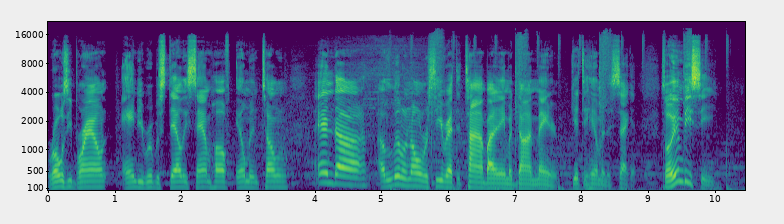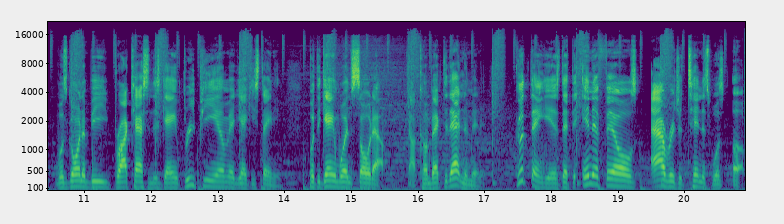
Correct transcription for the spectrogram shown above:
Rosie Brown, Andy Robustelli, Sam Huff, Emlen Tunnell, and uh, a little known receiver at the time by the name of Don Maynard. Get to him in a second. So NBC was going to be broadcasting this game 3 p.m. at Yankee Stadium, but the game wasn't sold out. I'll come back to that in a minute. Good thing is that the NFL's average attendance was up.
